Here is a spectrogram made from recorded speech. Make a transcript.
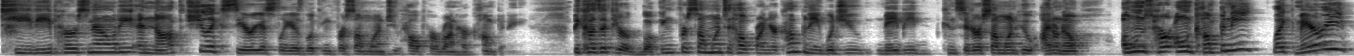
TV personality, and not that she like seriously is looking for someone to help her run her company. Because if you're looking for someone to help run your company, would you maybe consider someone who, I don't know, owns her own company, like Mary?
